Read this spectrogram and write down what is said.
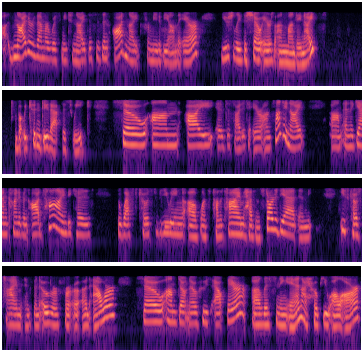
uh, neither of them are with me tonight. This is an odd night for me to be on the air. Usually the show airs on Monday nights, but we couldn't do that this week. So um, I decided to air on Sunday night, um, and again, kind of an odd time because the West Coast viewing of Once Upon a Time hasn't started yet, and the East Coast time has been over for a, an hour. So, um, don't know who's out there uh, listening in. I hope you all are.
